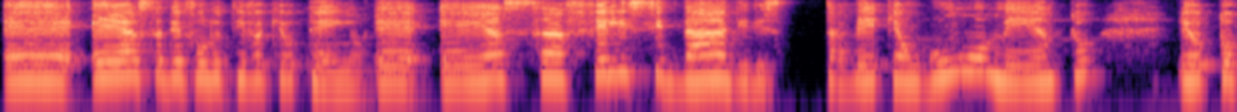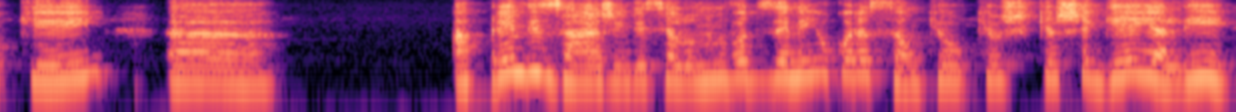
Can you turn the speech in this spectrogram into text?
é, é essa devolutiva que eu tenho, é, é essa felicidade de saber que em algum momento eu toquei uh, aprendizagem desse aluno, não vou dizer nem o coração, que eu, que eu, que eu cheguei ali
